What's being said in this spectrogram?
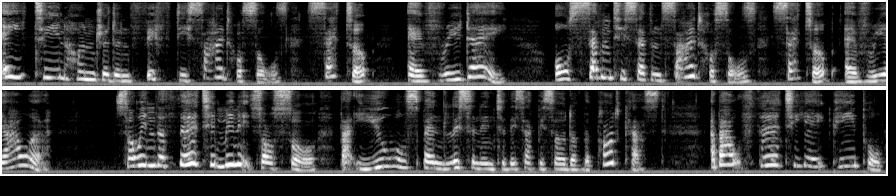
1,850 side hustles set up every day, or 77 side hustles set up every hour. So, in the 30 minutes or so that you will spend listening to this episode of the podcast, about 38 people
